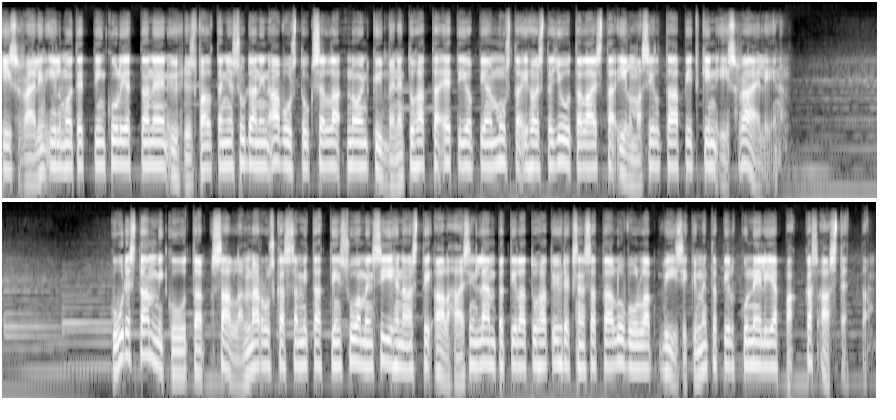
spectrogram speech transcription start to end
Israelin ilmoitettiin kuljettaneen Yhdysvaltain ja Sudanin avustuksella noin 10 000 Etiopian mustaihoista juutalaista ilmasiltaa pitkin Israeliin. 6. tammikuuta Sallan naruskassa mitattiin Suomen siihen asti alhaisin lämpötila 1900-luvulla 50,4 pakkasastetta.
